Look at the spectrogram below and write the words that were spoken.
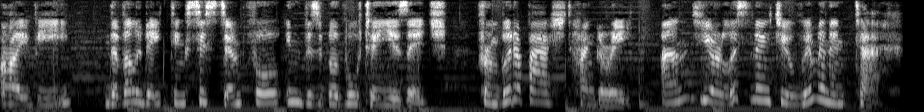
Ivy, the validating system for invisible water usage, from Budapest, Hungary, and you're listening to Women in Tech.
